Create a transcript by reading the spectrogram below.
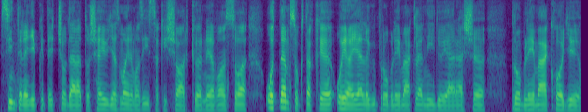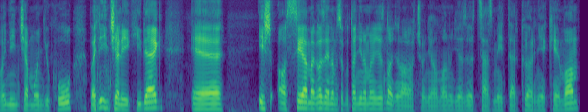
szintén egyébként egy csodálatos hely, ugye ez majdnem az északi sarkkörnél van, szóval ott nem szoktak olyan jellegű problémák lenni, időjárás problémák, hogy, hogy nincsen mondjuk hó, vagy nincs elég hideg, E, és a szél meg azért nem szokott annyira, mert ez nagyon alacsonyan van, ugye az 500 méter környékén van,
